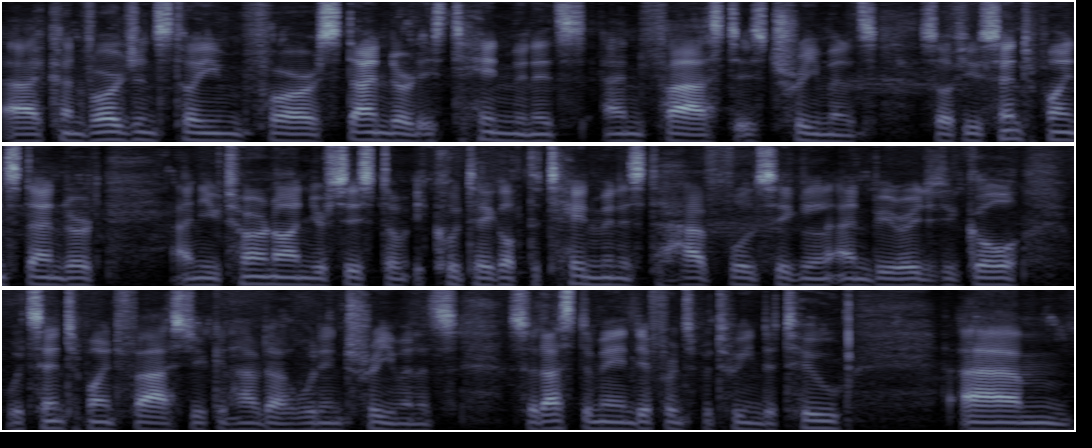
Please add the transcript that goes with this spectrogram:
Uh, convergence time for standard is 10 minutes and fast is 3 minutes. So if you center point standard and you turn on your system, it could take up to 10 minutes to have full signal and be ready to go. With center point fast, you can have that within 3 minutes. So that's the main difference between the two. Um,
